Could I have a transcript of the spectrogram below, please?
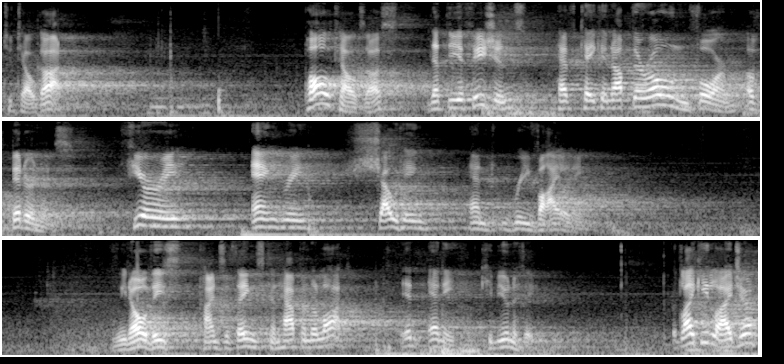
to tell God. Paul tells us that the Ephesians have taken up their own form of bitterness, fury, angry, shouting, and reviling. We know these kinds of things can happen a lot in any community. But like Elijah,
